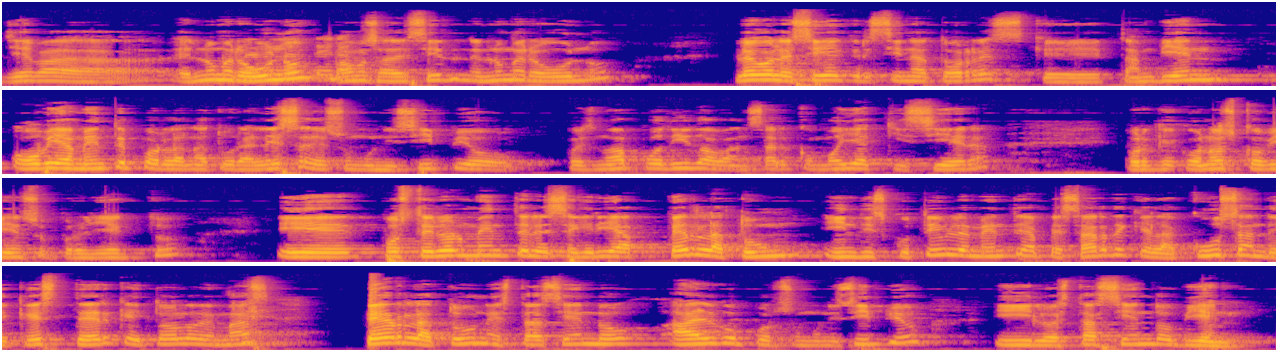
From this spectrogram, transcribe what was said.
lleva el número uno, vamos a decir, el número uno. Luego le sigue Cristina Torres, que también, obviamente por la naturaleza de su municipio, pues no ha podido avanzar como ella quisiera, porque conozco bien su proyecto. y posteriormente le seguiría Perlatún, indiscutiblemente, a pesar de que la acusan de que es terca y todo lo demás, Perlatún está haciendo algo por su municipio y lo está haciendo bien.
